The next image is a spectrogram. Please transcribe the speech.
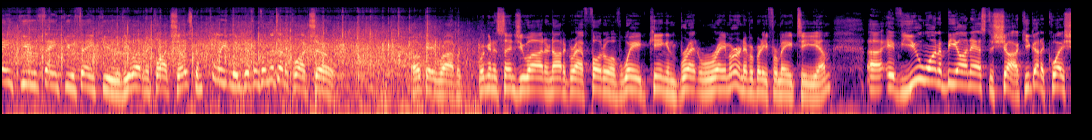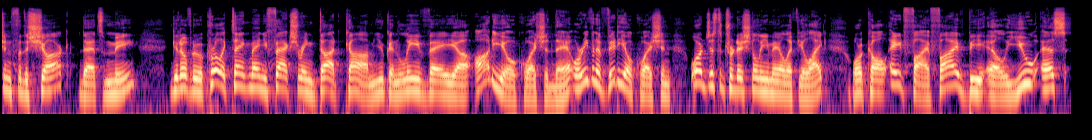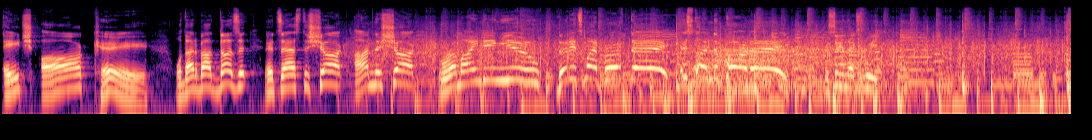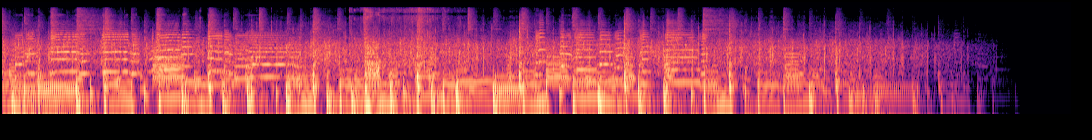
Thank you, thank you, thank you. The 11 o'clock show is completely different from the 10 o'clock show. Okay, Robert, we're going to send you out an autographed photo of Wayde King and Brett Raymer and everybody from ATM. Uh, if you want to be on Ask the Shark, you got a question for the Shark, that's me. Get over to acrylictankmanufacturing.com. You can leave a uh, audio question there, or even a video question, or just a traditional email if you like, or call 855 BLUSHRK. Well, that about does it. It's Ask the Shark. I'm the Shark, reminding you that it's my birthday. It's time to party. We'll see you next week.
